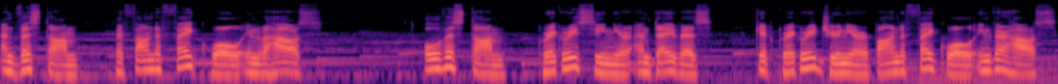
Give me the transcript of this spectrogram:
and this time they found a fake wall in the house. All this time, Gregory Sr. and Davis kept Gregory Jr. behind a fake wall in their house.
